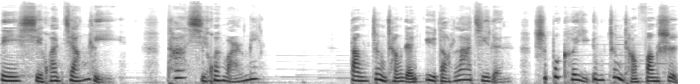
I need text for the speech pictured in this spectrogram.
你喜欢讲理，他喜欢玩命。当正常人遇到垃圾人，是不可以用正常方式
